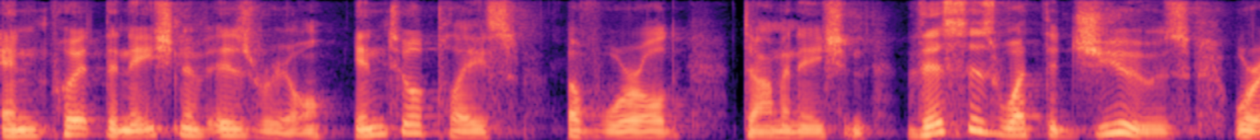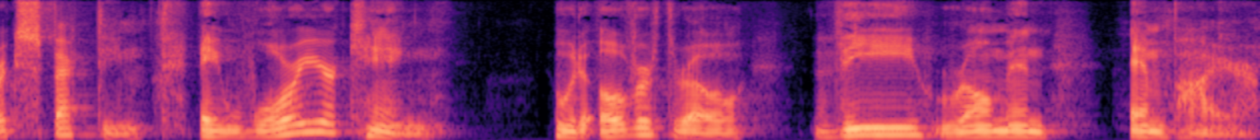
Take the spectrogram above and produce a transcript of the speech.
and put the nation of Israel into a place of world domination. This is what the Jews were expecting a warrior king who would overthrow the Roman Empire.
